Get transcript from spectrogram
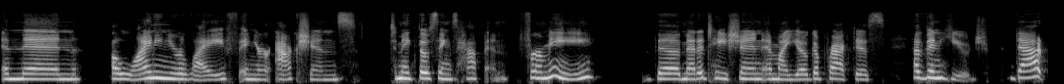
and then aligning your life and your actions to make those things happen. For me, the meditation and my yoga practice have been huge. That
